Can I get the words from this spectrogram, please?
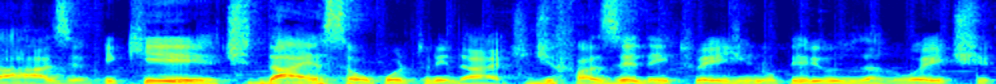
da Ásia e que te dá essa oportunidade de fazer day trading no período da noite,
